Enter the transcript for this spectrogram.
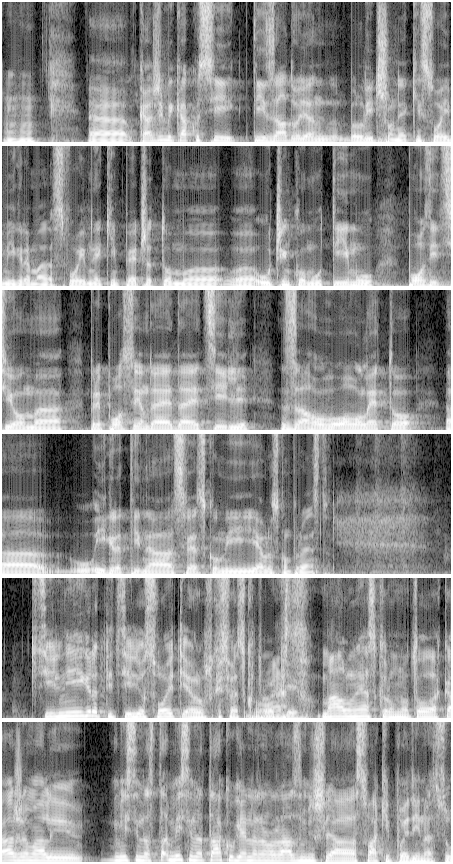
Uh -huh. E, kaži mi kako si ti zadovoljan lično nekim svojim igrama, svojim nekim pečatom, uh, učinkom u timu, pozicijom, uh, prepostavljam da je da je cilj za ovo ovo leto uh, igrati na svetskom i evropskom prvenstvu cilj nije igrati, cilj je osvojiti evropsko i svetsko prvenstvo. Okay. Malo neskromno to da kažem, ali mislim da, mislim da tako generalno razmišlja svaki pojedinac u,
